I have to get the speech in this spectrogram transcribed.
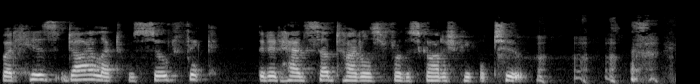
but his dialect was so thick that it had subtitles for the Scottish people too.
